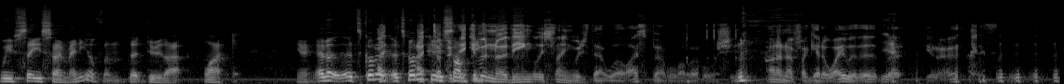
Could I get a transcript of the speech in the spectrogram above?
we see so many of them that do that. Like, you know, and it, it's got to, it's got to do don't something. even know the English language that well. I spout a lot of horse shit. I don't know if I get away with it, Yeah. but you know.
